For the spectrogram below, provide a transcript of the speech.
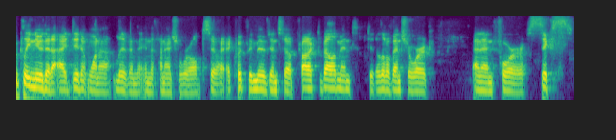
quickly knew that I didn't want to live in the, in the financial world. So I quickly moved into product development, did a little venture work. And then for six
